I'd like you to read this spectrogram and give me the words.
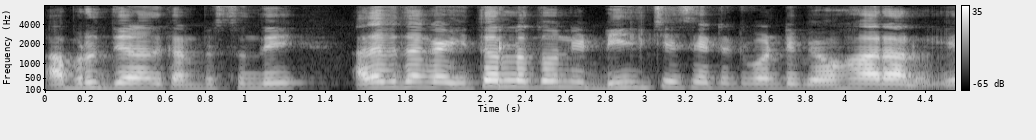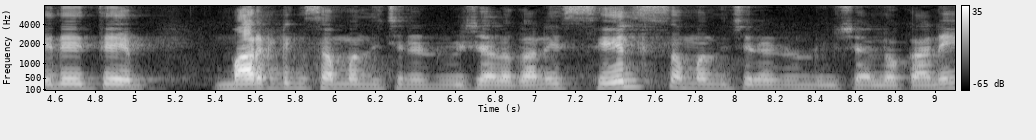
అభివృద్ధి అనేది కనిపిస్తుంది. అదేవిధంగా ఇతరులతో డీల్ చేసేటటువంటి వ్యవహారాలు ఏదైతే మార్కెటింగ్ సంబంధించినటువంటి విషయాల్లో కానీ సేల్స్ సంబంధించినటువంటి విషయాల్లో కానీ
